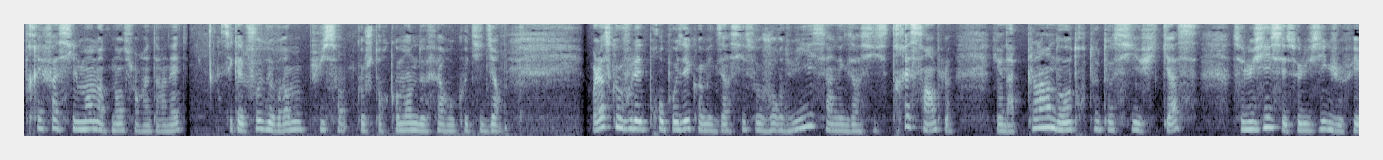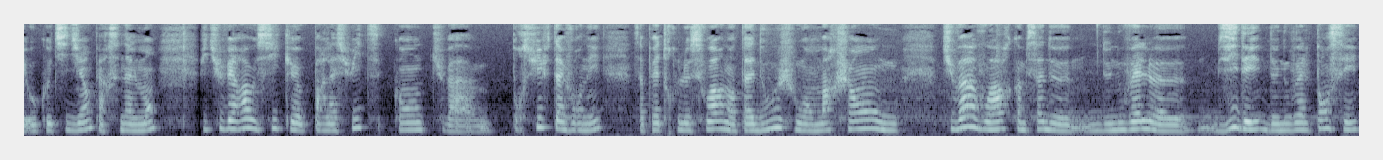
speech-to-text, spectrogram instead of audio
très facilement maintenant sur Internet. C'est quelque chose de vraiment puissant que je te recommande de faire au quotidien. Voilà ce que je voulais te proposer comme exercice aujourd'hui. C'est un exercice très simple. Il y en a plein d'autres tout aussi efficaces. Celui-ci, c'est celui-ci que je fais au quotidien personnellement. Puis tu verras aussi que par la suite, quand tu vas poursuivre ta journée, ça peut être le soir dans ta douche ou en marchant, ou tu vas avoir comme ça de, nouvelles euh, idées, de nouvelles pensées,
